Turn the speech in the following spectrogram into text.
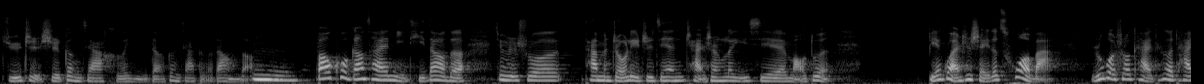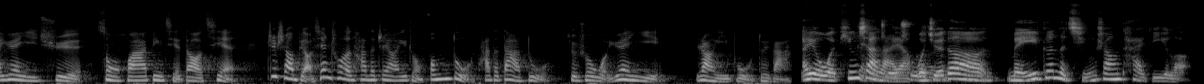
举止是更加合宜的，更加得当的。嗯，包括刚才你提到的，就是说他们妯娌之间产生了一些矛盾，别管是谁的错吧。如果说凯特她愿意去送花并且道歉。至少表现出了她的这样一种风度，她的大度，就是说我愿意让一步，对吧？哎呦，我听下来呀，我觉得梅根的情商太低了。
